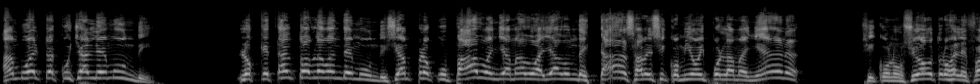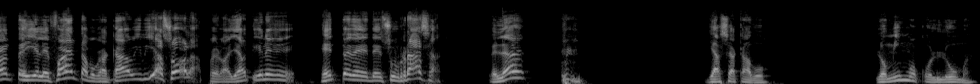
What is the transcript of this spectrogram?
¿Han vuelto a escucharle a Mundi? Los que tanto hablaban de Mundi se han preocupado, han llamado allá donde está, saben si comió hoy por la mañana, si conoció a otros elefantes y elefantas, porque acá vivía sola, pero allá tiene gente de, su raza, ¿verdad? ya se acabó. Lo mismo con Luma.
